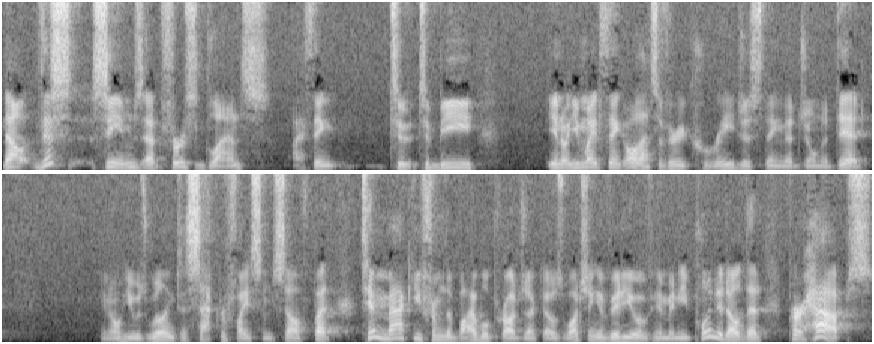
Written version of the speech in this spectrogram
Now, this seems at first glance, I think, to, to be, you know, you might think, oh, that's a very courageous thing that Jonah did. You know, he was willing to sacrifice himself. But Tim Mackie from the Bible Project, I was watching a video of him, and he pointed out that perhaps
